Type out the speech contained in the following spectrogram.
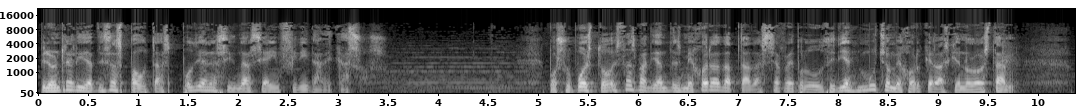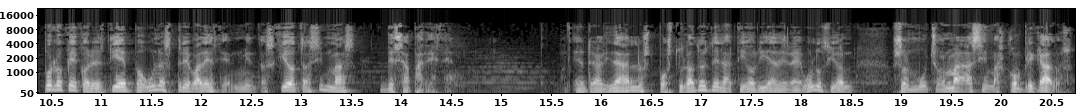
pero en realidad esas pautas podrían asignarse a infinidad de casos. Por supuesto, estas variantes mejor adaptadas se reproducirían mucho mejor que las que no lo están, por lo que con el tiempo unas prevalecen, mientras que otras sin más desaparecen. En realidad, los postulados de la teoría de la evolución son muchos más y más complicados,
